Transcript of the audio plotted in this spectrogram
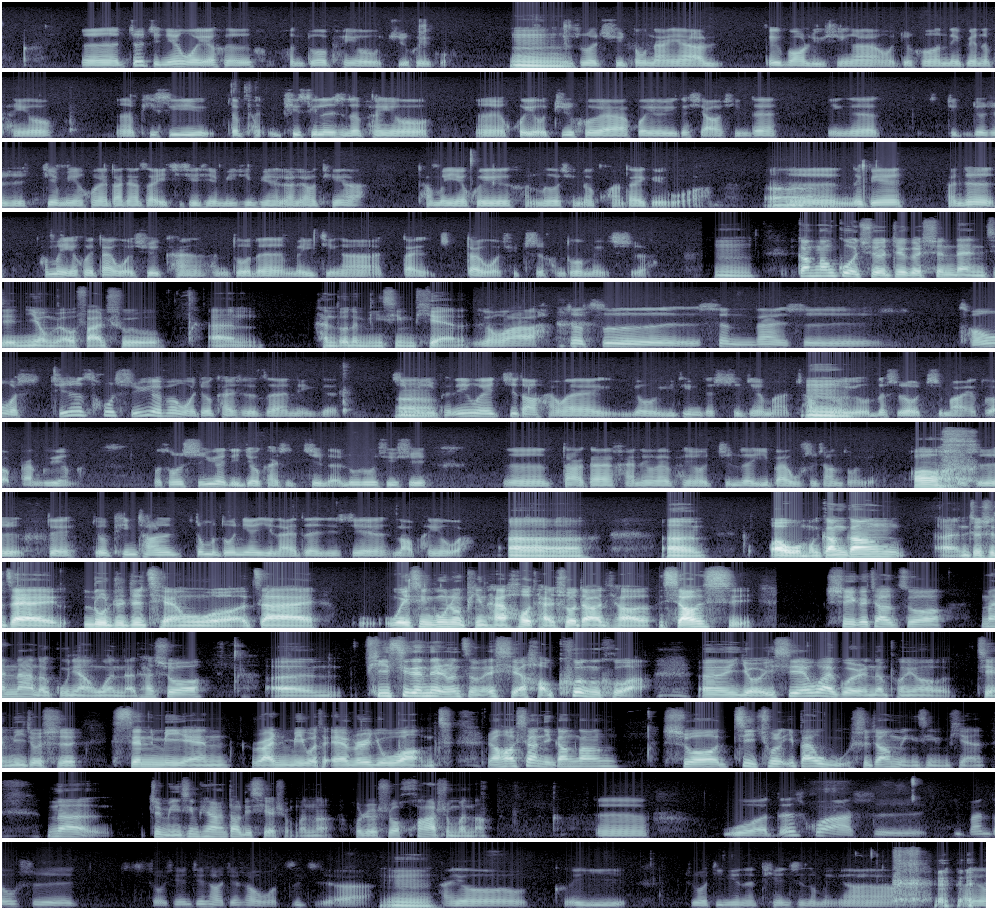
嗯，这几年我也和很多朋友聚会过，嗯，比如说去东南亚背包旅行啊，我就和那边的朋友，呃，PC 的朋 PC 认识的朋友，呃，会有聚会啊，会有一个小型的那个就就是见面会，大家在一起写写明信片、聊聊天啊，他们也会很热情的款待给我。嗯，那边反正他们也会带我去看很多的美景啊，带带我去吃很多美食啊。嗯，刚刚过去的这个圣诞节，你有没有发出嗯很多的明信片？有啊，这次圣诞是从我其实从十一月份我就开始在那个寄明信片，因为寄到海外有一定的时间嘛，差不多有的时候起码要都要半个月嘛。我从十一月底就开始寄了，陆陆续续。嗯，大概海内外朋友寄了一百五十张左右。哦，就是对，就平常这么多年以来的这些老朋友啊。嗯嗯，哦，我们刚刚嗯，就是在录制之前，我在微信公众平台后台收到一条消息，是一个叫做曼娜的姑娘问的。她说：“嗯，PC 的内容怎么写？好困惑啊。嗯，有一些外国人的朋友简历就是。” Send me and write me whatever you want。然后像你刚刚说寄出了一百五十张明信片，那这明信片上到底写什么呢？或者说画什么呢？嗯，我的话是一般都是首先介绍介绍我自己啊，嗯，还有可以说今天的天气怎么样啊，还有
